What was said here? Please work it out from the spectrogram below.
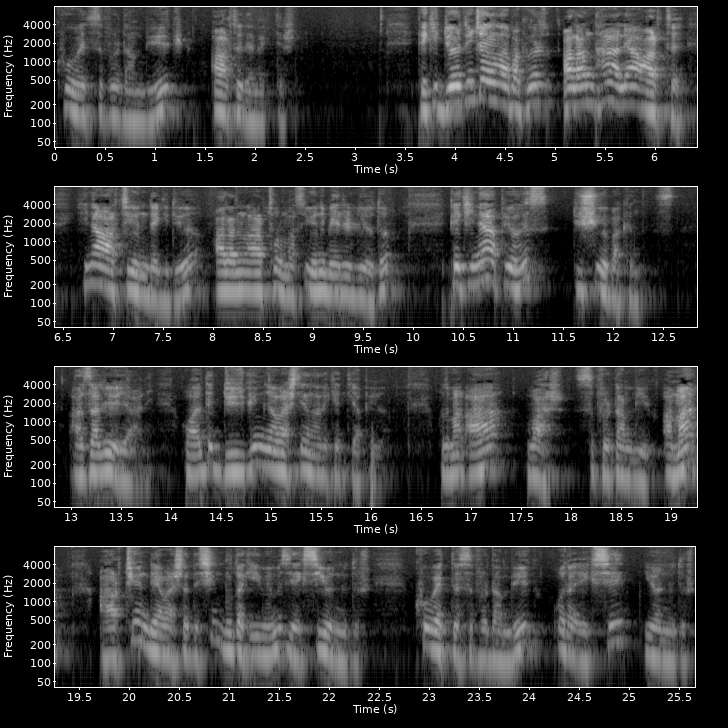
Kuvvet sıfırdan büyük artı demektir. Peki dördüncü aralığa bakıyoruz. Alan hala artı. Yine artı yönde gidiyor. Alanın artı olması yönü belirliyordu. Peki ne yapıyoruz? Düşüyor bakın. Azalıyor yani. O halde düzgün yavaşlayan hareket yapıyor. O zaman A var. Sıfırdan büyük. Ama artı yönde yavaşladığı için buradaki ivmemiz eksi yönlüdür. Kuvvet de sıfırdan büyük. O da eksi yönlüdür.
